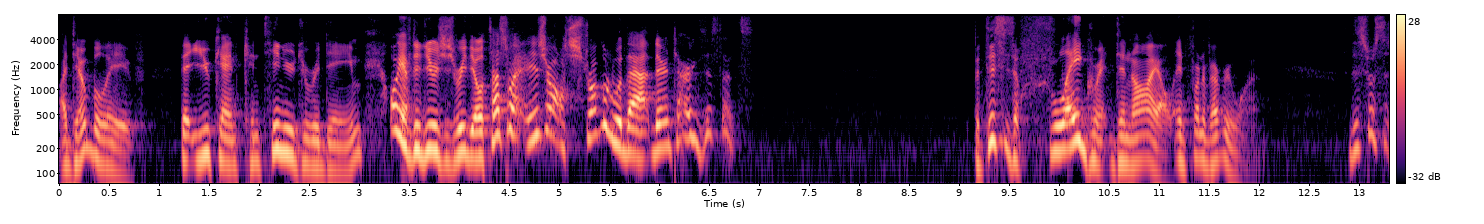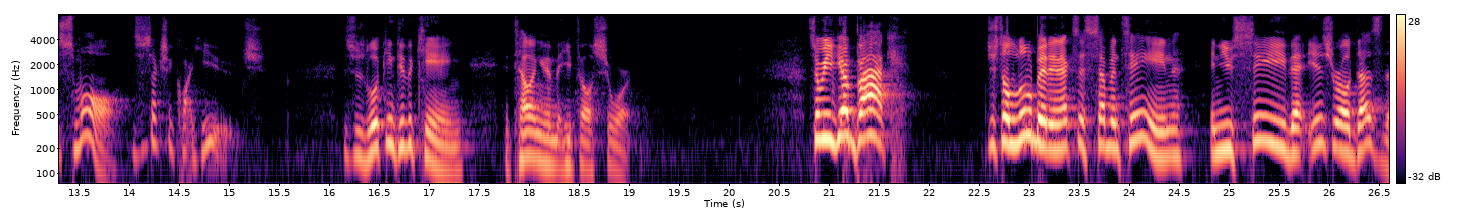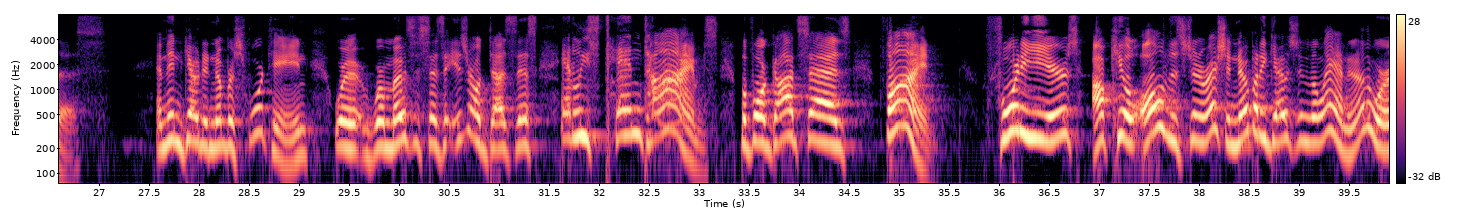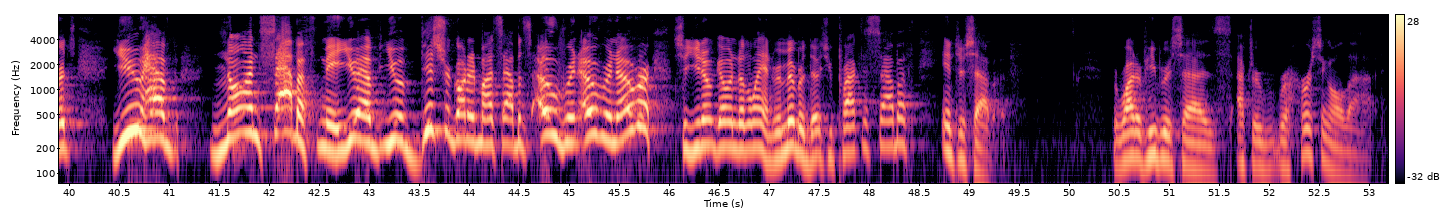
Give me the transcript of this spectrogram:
I don't believe that you can continue to redeem. All you have to do is just read the Old Testament. Israel struggled with that their entire existence. But this is a flagrant denial in front of everyone. This wasn't small, this was actually quite huge. This was looking to the king and telling him that he fell short. So when you go back just a little bit in Exodus 17, and you see that Israel does this. And then go to Numbers 14, where, where Moses says that Israel does this at least 10 times before God says, Fine, 40 years, I'll kill all of this generation. Nobody goes into the land. In other words, you have non Sabbath me. You have, you have disregarded my Sabbaths over and over and over, so you don't go into the land. Remember, those who practice Sabbath enter Sabbath. The writer of Hebrews says, after rehearsing all that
